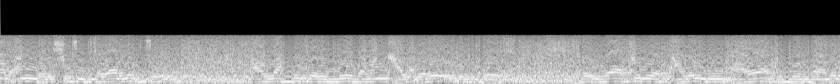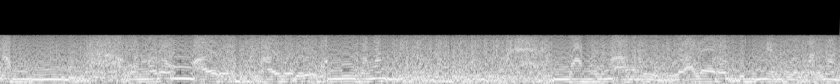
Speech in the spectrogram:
Müminler ancak şu kimselerdir ki Allah zikredildiği zaman kalpleri ürperir. Ve izâ tuliyet aleyhim âyâtuhu zâlikhum onlara onun ayet, ayetleri okunduğu zaman imanlarını arttırır ve ala rabbihim yetevekkelun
